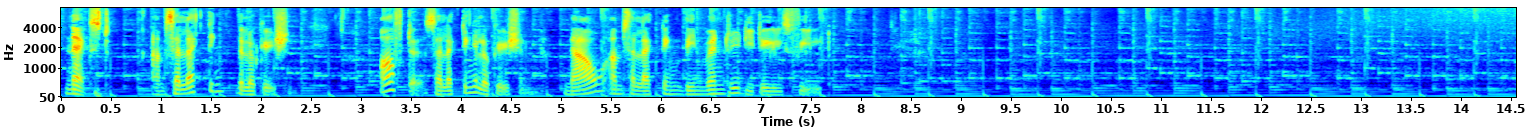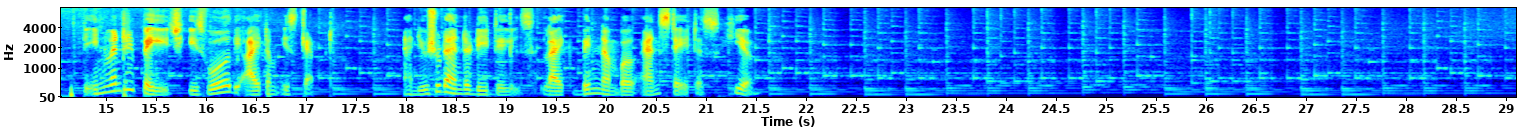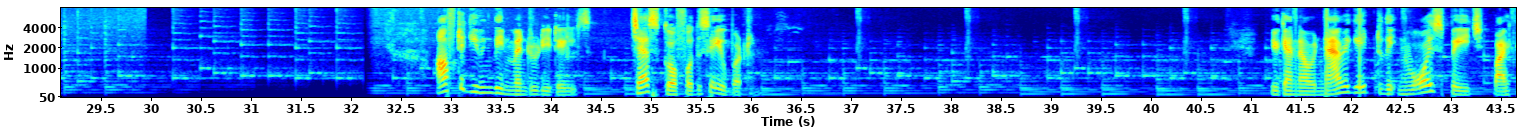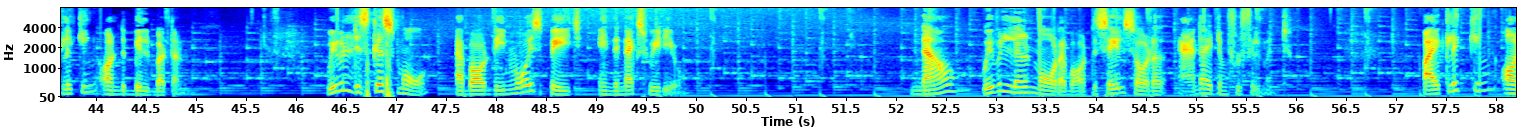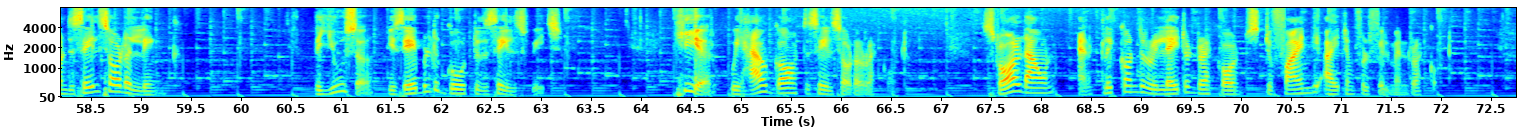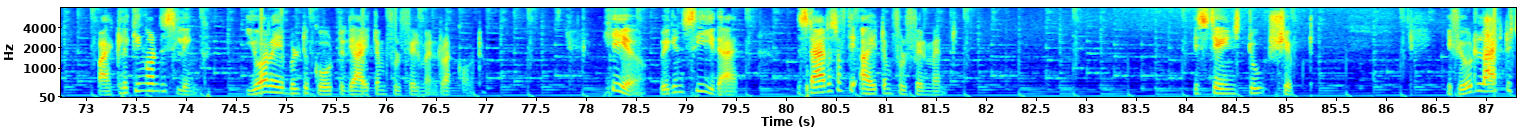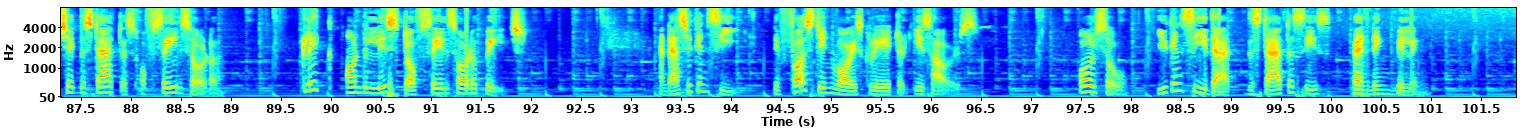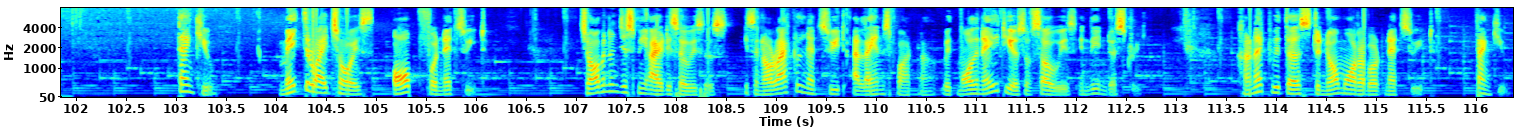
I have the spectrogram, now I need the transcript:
Next, I'm selecting the location. After selecting a location, now I'm selecting the inventory details field. The inventory page is where the item is kept and you should enter details like bin number and status here. After giving the inventory details, just go for the save button. You can now navigate to the invoice page by clicking on the bill button. We will discuss more about the invoice page in the next video. Now we will learn more about the sales order and item fulfillment. By clicking on the sales order link, the user is able to go to the sales page. Here we have got the sales order record. Scroll down and click on the related records to find the item fulfillment record. By clicking on this link, you are able to go to the item fulfillment record. Here we can see that the status of the item fulfillment is changed to shipped. If you would like to check the status of sales order, click on the list of sales order page. And as you can see, the first invoice created is ours. Also, you can see that the status is pending billing. Thank you. Make the right choice, opt for NetSuite. Jobin and Jismi IT Services is an Oracle NetSuite Alliance partner with more than 8 years of service in the industry. Connect with us to know more about NetSuite. Thank you.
